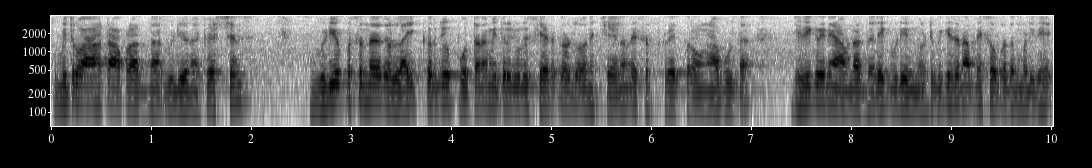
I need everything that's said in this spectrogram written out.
તો મિત્રો, આ હતા આપણા આજના વિડીયોના ક્વેશ્ચન્સ. વીડિયો પસંદ આવે તો લાઇક કરજો, પોતાના મિત્રો જોડે શેર કરજો અને ચેનલને સબસ્ક્રાઈબ કરવાનું ના ભૂલતા. જેથી કરીને આવનાર દરેક વિડીયોની નોટિફિકેશન આપણે સૌપ્રથમ મળી રહે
